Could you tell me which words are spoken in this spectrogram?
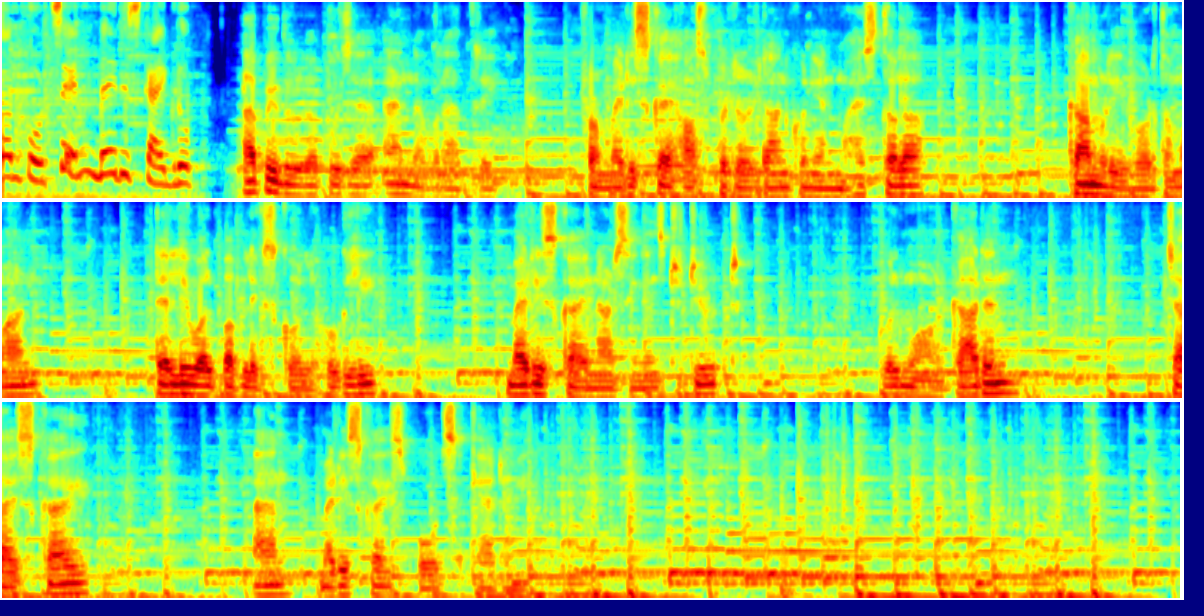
নিবেদন করছেন Mary sky group Happy Durga Puja and Navaratri from Medisky Hospital, Dankuni and Mahestala, Kamri, Vardhaman, Delhi World Public School, Hooghly, Medisky Nursing Institute, Gulmohar Garden, Chai Sky, and Medisky Sports Academy.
